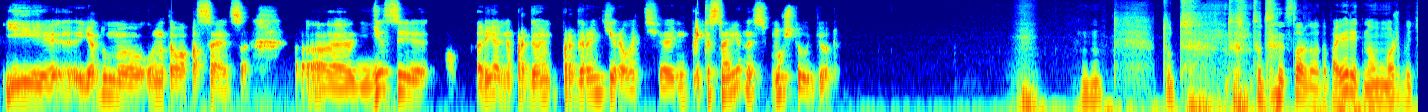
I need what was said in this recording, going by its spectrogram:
и я думаю, он этого опасается. А, если реально прогарантировать неприкосновенность, может, и уйдет. Тут, тут, тут сложно в это поверить, но, может быть,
